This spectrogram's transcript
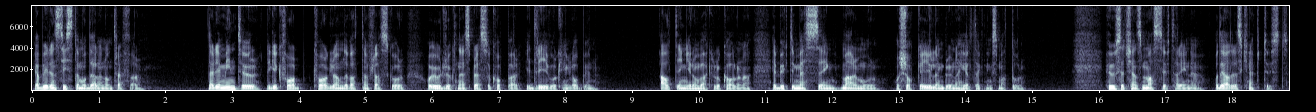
Jag blir den sista modellen de träffar. När det är min tur ligger kvar, kvarglömda vattenflaskor och urdruckna espressokoppar i drivor kring lobbyn. Allting i de vackra lokalerna är byggt i mässing, marmor och tjocka gyllenbruna heltäckningsmattor. Huset känns massivt här inne och det är alldeles knäpptyst.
